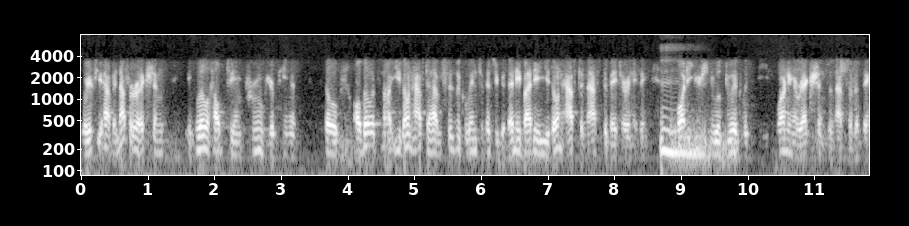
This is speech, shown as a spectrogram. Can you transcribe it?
where if you have enough erection, it will help to improve your penis. So although it's not, you don't have to have physical intimacy with anybody, you don't have to masturbate or anything. Mm-hmm. The body usually will do it with the morning erections and that sort of thing.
